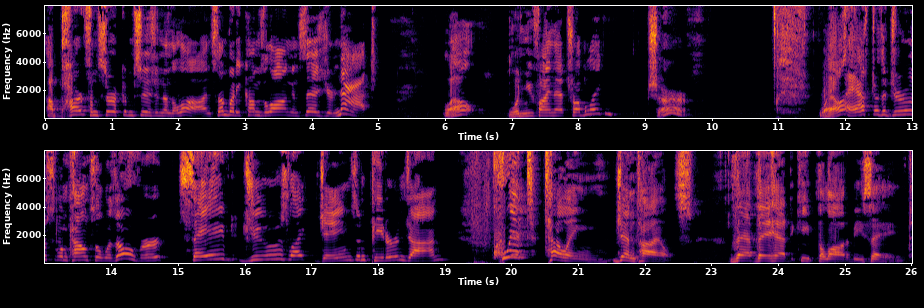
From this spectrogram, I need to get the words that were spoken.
apart from circumcision and the law, and somebody comes along and says you're not, well, wouldn't you find that troubling? Sure. Well, after the Jerusalem Council was over, saved Jews like James and Peter and John quit telling Gentiles that they had to keep the law to be saved.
